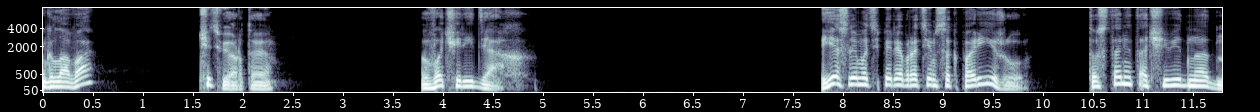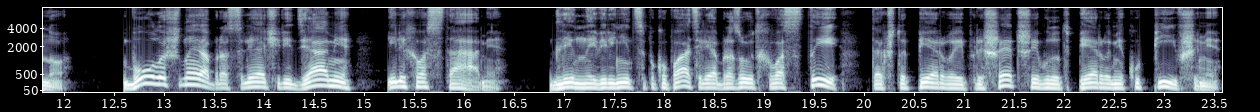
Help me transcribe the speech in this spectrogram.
Глава четвертая. В очередях. Если мы теперь обратимся к Парижу, то станет очевидно одно. Булочные обросли очередями или хвостами. Длинные вереницы покупателей образуют хвосты, так что первые пришедшие будут первыми купившими,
